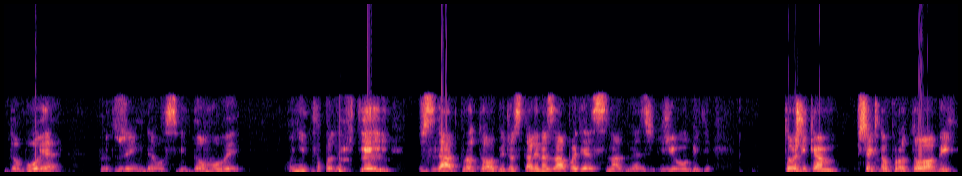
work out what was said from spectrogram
do boje, protože jim jde o svý domovy. Oni to nechtějí vzdát proto, aby dostali na západě snadné živobytí. To říkám všechno proto, aby,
